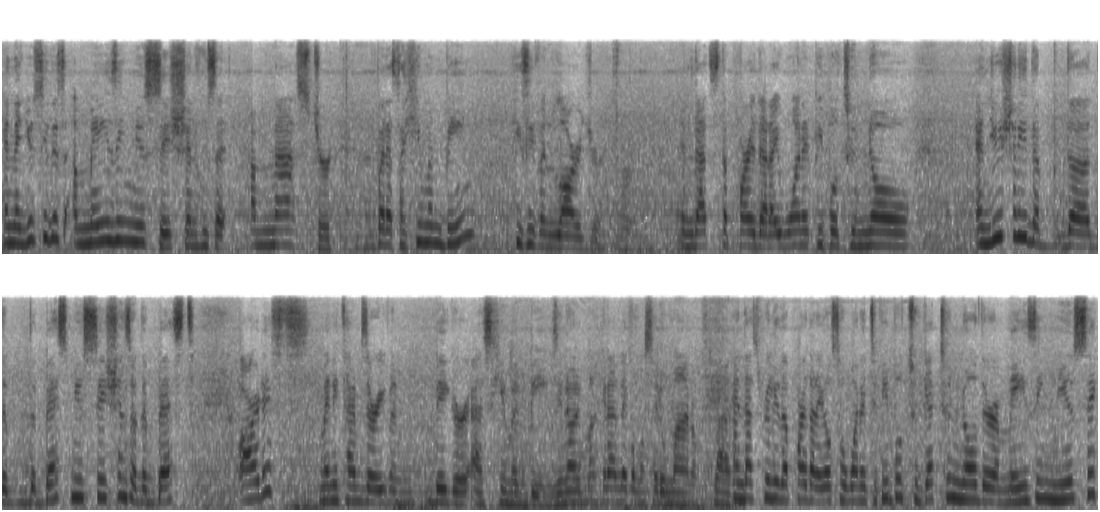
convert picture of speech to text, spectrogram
and then you see this amazing musician who's a, a master, but as a human being, he's even larger. And that's the part that I wanted people to know and usually the, the, the, the, best musicians or the best artists, many times they're even bigger as human beings, you know, más grande como ser humano. Claro. And that's really the part that I also wanted to people to get to know their amazing music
